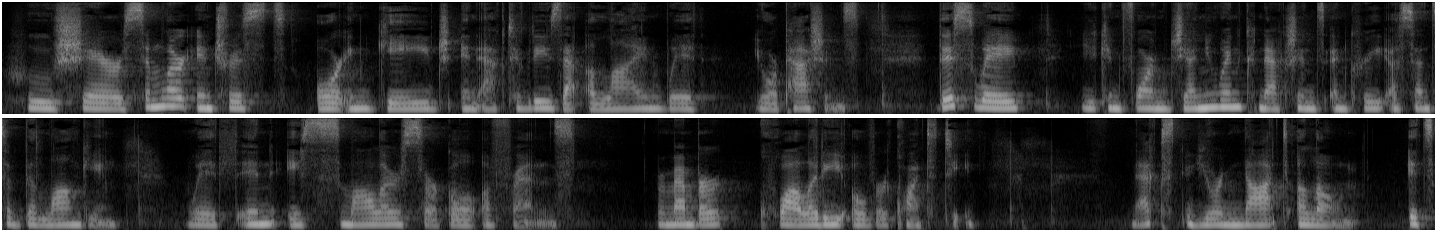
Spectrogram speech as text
who share similar interests or engage in activities that align with your passions. This way, you can form genuine connections and create a sense of belonging within a smaller circle of friends. Remember, quality over quantity. Next, you're not alone. It's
